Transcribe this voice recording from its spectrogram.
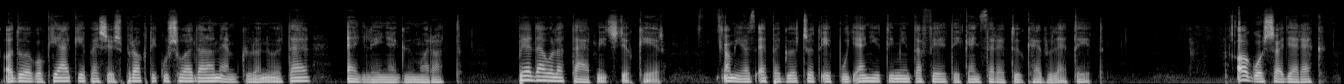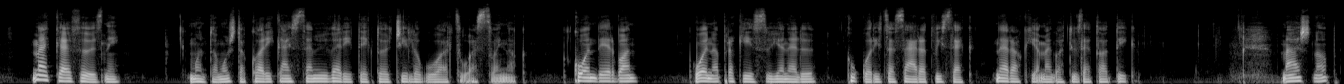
a dolgok jelképes és praktikus oldala nem különült el, egy lényegű maradt. Például a tárnics gyökér, ami az epegörcsöt épp úgy enyhíti, mint a féltékeny szeretők hevületét. Agos a gyerek, meg kell főzni, mondta most a karikás szemű verítéktől csillogó arcú asszonynak. Kondérban, holnapra készüljön elő, kukorica szárat viszek, ne rakja meg a tüzet addig. Másnap,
